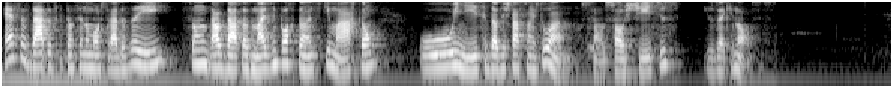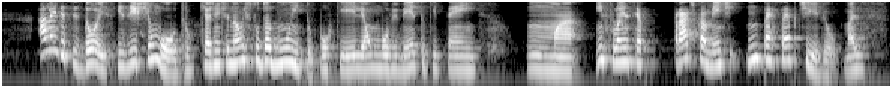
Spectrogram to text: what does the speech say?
Essas datas que estão sendo mostradas aí são as datas mais importantes que marcam o início das estações do ano. São os solstícios e os equinócios. Além desses dois, existe um outro que a gente não estuda muito, porque ele é um movimento que tem uma influência praticamente imperceptível, mas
